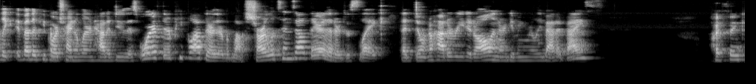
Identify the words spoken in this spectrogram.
like if other people are trying to learn how to do this, or if there are people out there, there are a lot of charlatans out there that are just like that don't know how to read at all and are giving really bad advice. I think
